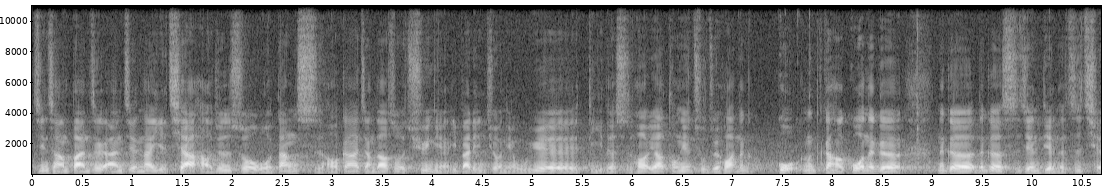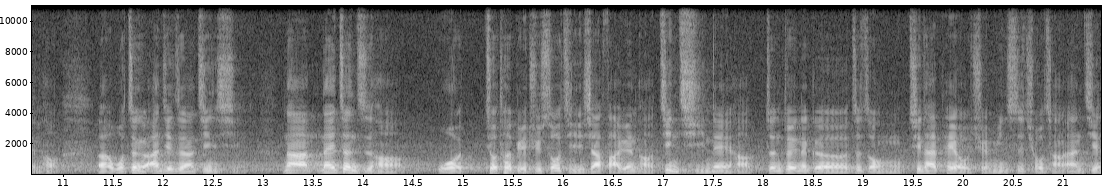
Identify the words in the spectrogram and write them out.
经常办这个案件，那也恰好就是说我当时哈，我刚才讲到说，去年一百零九年五月底的时候要通奸除罪化，那个过那刚好过那个那个那个时间点的之前哈，呃，我正有案件正在进行，那那一阵子哈。我就特别去收集一下法院哈近期内哈针对那个这种侵害配偶权民事求偿案件，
